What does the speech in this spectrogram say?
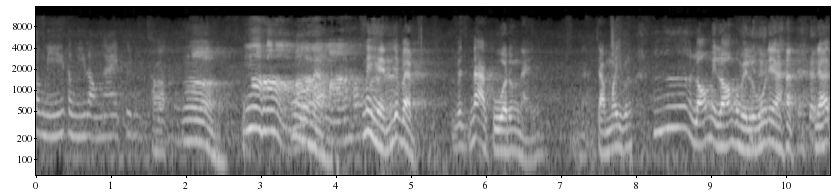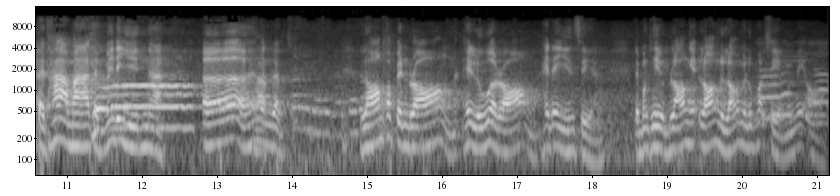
ตรงนี้ตรงนี้ร้องง่ายขึ้นครับเออมาแล้วมาไม่เห็นจะแบบน่ากลัวตรงไหนจำไว้อยู่ว่าเออร้องไม่ร้องก็ไม่รู้เนี่ยนะแต่ถ้ามาแต่ไม่ได้ยินน่ะเออให้มันแบบ ร้องก็เป็นร้อง ให้รู้ว่าร้องให้ได้ยินเสียง แต่บางทีแบบร้องเงี้ยร้องหรือร้องก็ไม่รู้เพราะเสียงมันไม่ออก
